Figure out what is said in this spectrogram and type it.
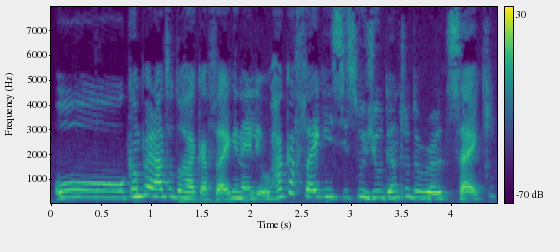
O campeonato do Haka Flag, né? ele- o Haka Flag em si surgiu dentro do RoadSec.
